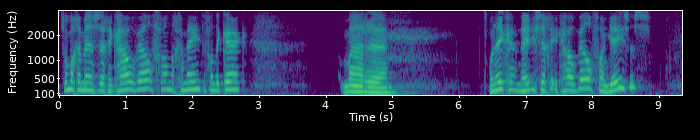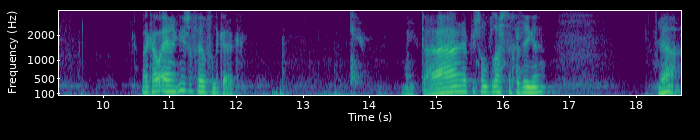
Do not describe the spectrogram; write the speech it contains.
Sommige mensen zeggen, ik hou wel van de gemeente, van de kerk. Maar, uh, nee, nee, die zeggen, ik hou wel van Jezus. Maar ik hou eigenlijk niet zoveel van de kerk. Daar heb je soms lastige dingen. Ja,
